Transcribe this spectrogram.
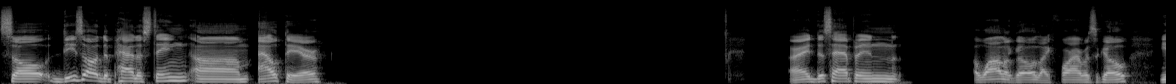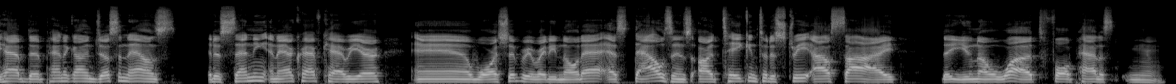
So these are the Palestine um out there. All right, this happened a while ago, like four hours ago. You have the Pentagon just announced it is sending an aircraft carrier and warship. We already know that as thousands are taken to the street outside the you know what for Palestine. Mm.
